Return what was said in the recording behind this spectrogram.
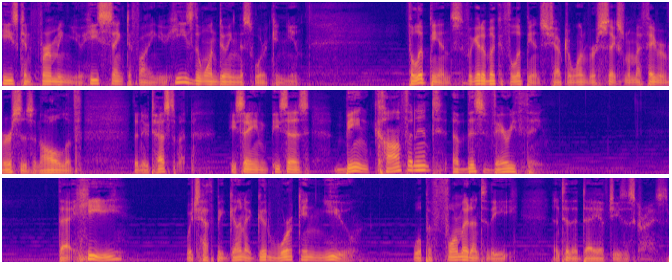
He's confirming you. He's sanctifying you. He's the one doing this work in you. Philippians, if we go to book of Philippians, chapter 1, verse 6, one of my favorite verses in all of the New Testament. He's saying, he says, being confident of this very thing, that he which hath begun a good work in you will perform it unto the unto the day of Jesus Christ.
